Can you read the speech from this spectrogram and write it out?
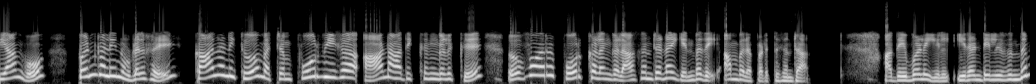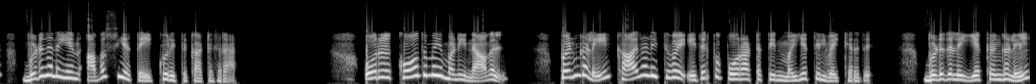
தியாங்கோ பெண்களின் உடல்கள் காலனித்துவ மற்றும் பூர்வீக ஆணாதிக்கங்களுக்கு எவ்வாறு போர்க்களங்களாகின்றன என்பதை அம்பலப்படுத்துகின்றார் அதே வேளையில் இரண்டிலிருந்தும் விடுதலையின் அவசியத்தை குறித்து காட்டுகிறார். ஒரு கோதுமை மணி நாவல் பெண்களை காலனித்துவ எதிர்ப்பு போராட்டத்தின் மையத்தில் வைக்கிறது. விடுதலை இயக்கங்களில்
